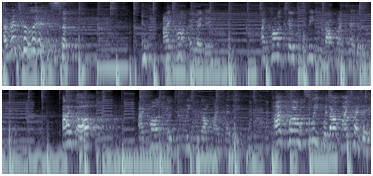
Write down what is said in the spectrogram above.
I read your lips. I can't already. I can't go to sleep without my teddy. I got. I can't go to sleep without my teddy. I can't sleep without my teddy.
